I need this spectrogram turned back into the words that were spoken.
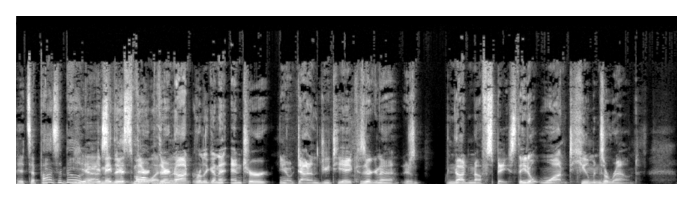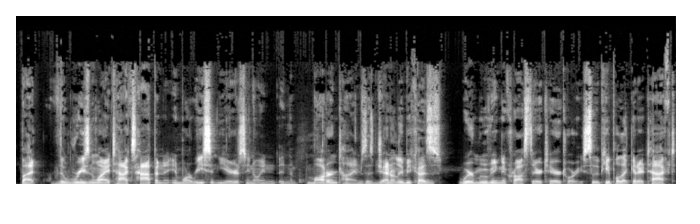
it's a possibility. it so may be a small they're, one. They're but- not really going to enter, you know, down in the GTA because they're going to. There's not enough space. They don't want humans around. But the reason why attacks happen in more recent years, you know, in, in the modern times, is generally because we're moving across their territory. So the people that get attacked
